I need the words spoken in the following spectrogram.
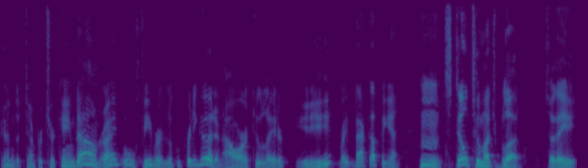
And the temperature came down, right? Ooh, fever looking pretty good. An hour or two later, right back up again. Hmm, still too much blood. So they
